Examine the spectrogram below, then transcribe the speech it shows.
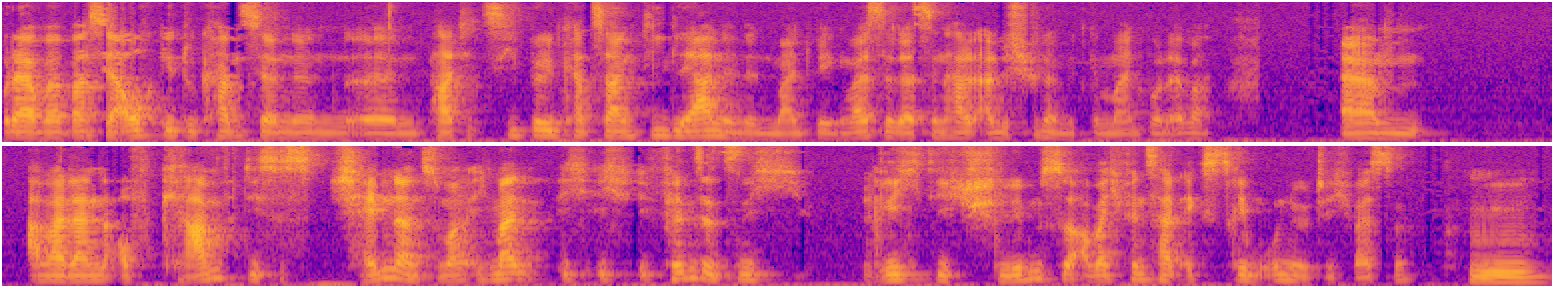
Oder was ja auch geht, du kannst ja einen, äh, ein Partizip bilden, kannst sagen, die Lernenden meinetwegen, weißt du, das sind halt alle Schüler mit gemeint, whatever. Ähm, aber dann auf Krampf dieses Gendern zu machen, ich meine, ich, ich, ich finde es jetzt nicht richtig schlimm so, aber ich finde es halt extrem unnötig, weißt du? Mm,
